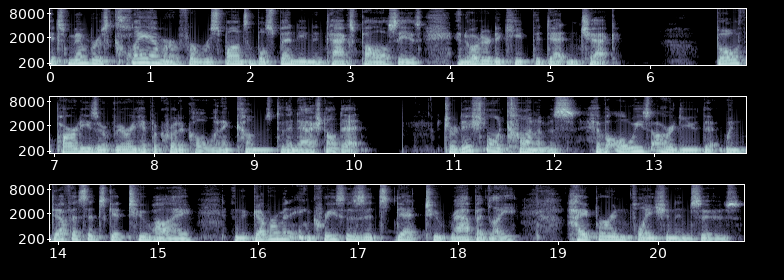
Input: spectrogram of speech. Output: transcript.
its members clamor for responsible spending and tax policies in order to keep the debt in check. Both parties are very hypocritical when it comes to the national debt. Traditional economists have always argued that when deficits get too high and the government increases its debt too rapidly, hyperinflation ensues.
